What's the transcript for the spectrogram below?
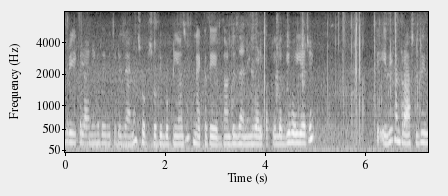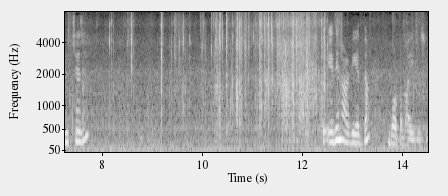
ਬਰੀਕ ਲਾਈਨਿੰਗ ਦੇ ਵਿੱਚ ਡਿਜ਼ਾਈਨ ਹੈ ਛੋਟੀ ਛੋਟੀ ਬੁੱਟੀਆਂ ਜੀ ਨੈਕ ਤੇ ਇਦਾਂ ਡਿਜ਼ਾਈਨਿੰਗ ਵਾਲੀ ਪੱਟੀ ਲੱਗੀ ਹੋਈ ਹੈ ਜੀ। ਤੇ ਇਹ ਵੀ ਕੰਟਰਾਸਟ ਦੇ ਵਿੱਚ ਹੈ ਜੀ। ਤੇ ਇਹਦੇ ਨਾਲ ਵੀ ਇਦਾਂ ਬਾਟਮ ਆਏਗੀ ਜੀ।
